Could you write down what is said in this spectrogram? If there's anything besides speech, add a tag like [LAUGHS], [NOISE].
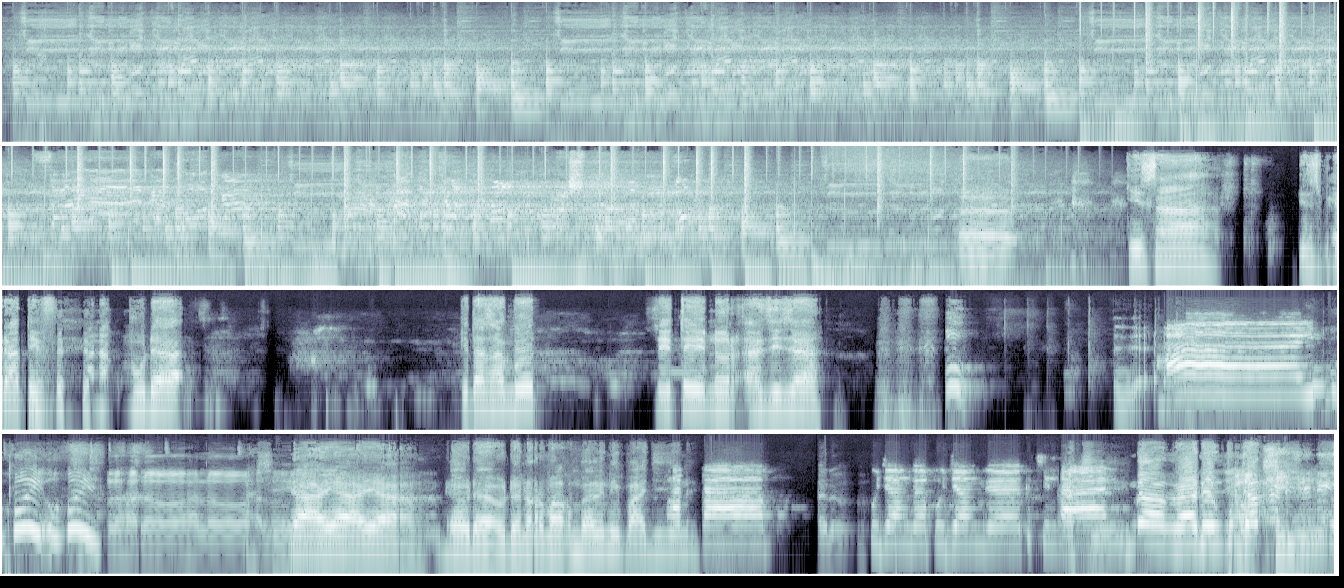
eh, kisah inspiratif anak muda. Kita sambut Siti Nur Aziza. Hai. Uhuy, uhuy. Halo halo halo halo. Ya, ya, ya. Udah, udah, udah normal kembali nih Pak nih. Mantap. Aduh. Pujangga-pujangga kecintaan. Enggak, enggak ada yang Oke. di sini.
